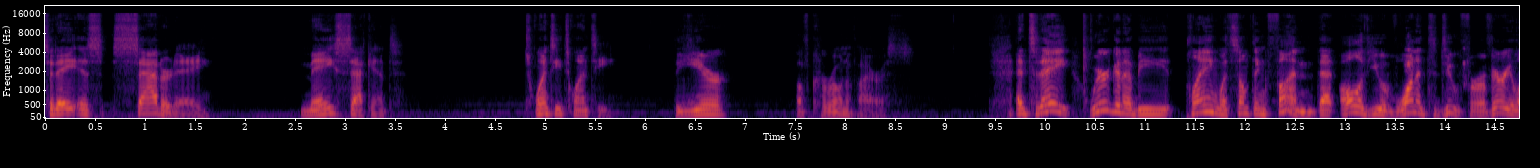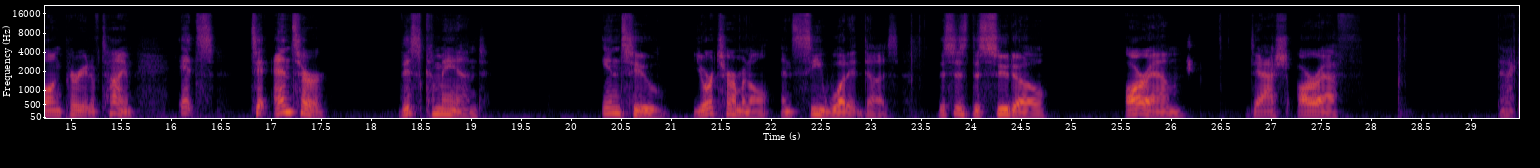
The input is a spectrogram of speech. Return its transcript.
Today is Saturday, May 2nd, 2020, the year of coronavirus. And today we're going to be playing with something fun that all of you have wanted to do for a very long period of time. It's to enter this command into your terminal and see what it does. This is the sudo rm rf and I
